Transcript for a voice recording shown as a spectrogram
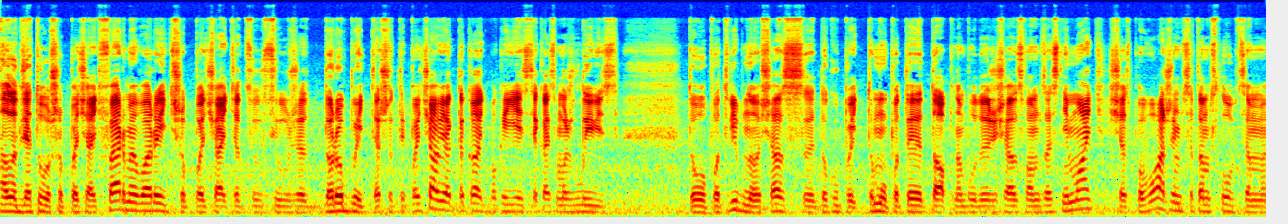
Але для того, щоб почати ферми варити, щоб почати цю всю вже доробити те, що ти почав, як то кажуть, поки є якась можливість, то потрібно зараз докупити. Тому поетапно буду зараз вам заснімати. Зараз поважимося там з хлопцями,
